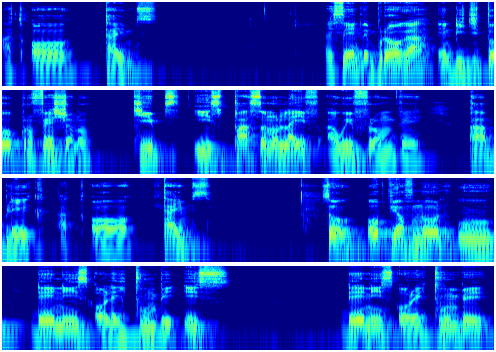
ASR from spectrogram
at all times. I said the blogger and digital professional keeps his personal life away from the public at all times. So, hope you have known who Dennis Ole Itumbi is. Dennis Ole Itumbi,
